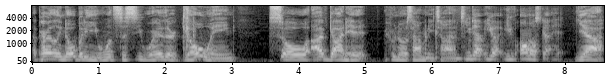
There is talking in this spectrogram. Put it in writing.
apparently nobody wants to see where they're going. So I've gotten hit who knows how many times. You don't, you you've almost got hit. Yeah.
